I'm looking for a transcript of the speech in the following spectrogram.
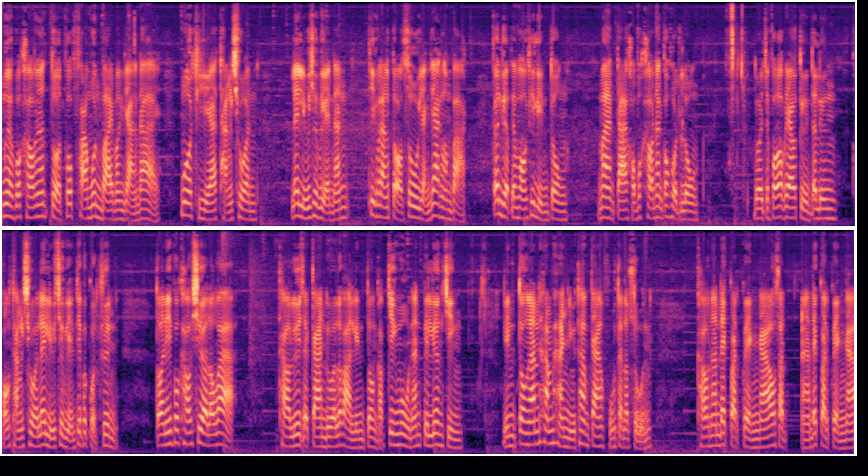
เมื่อพวกเขานั้นตรวจพบความวุ่นวายบางอย่างได้ มั่วเถีย ถังชวน และหลิวเฉวียนนั้นที่กำลังต่อสู้อย่างยากลำบาก ก็เหลือบไปมองที่หลินตงม่านตาของพวกเขานั้นก็หดลง โดยเฉพาะแววตื่นตะลึงของถังชวนและหลิวเฉวียนที่ปรากฏขึ้น ตอนนี้พวกเขาเชื่อแล้วว่า ข่าวลือจากการดวลระหว่างหลินตงกับจิ้งมู่นั้นเป็นเรื่องจริง หลินตงนั้นห้ำหันอยู่ท่ามกลางฝูงสัตว์อสูรเขานั้นได้กวัดแกว่งเงาสัตว์ได้กวัดแกว่งเงา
